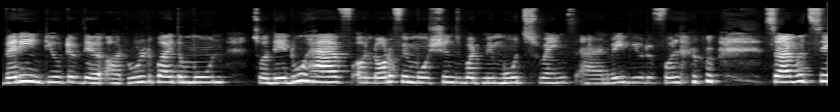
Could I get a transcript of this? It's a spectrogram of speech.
very intuitive. They are ruled by the moon. So they do have a lot of emotions but mood swings and very beautiful. So i would say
